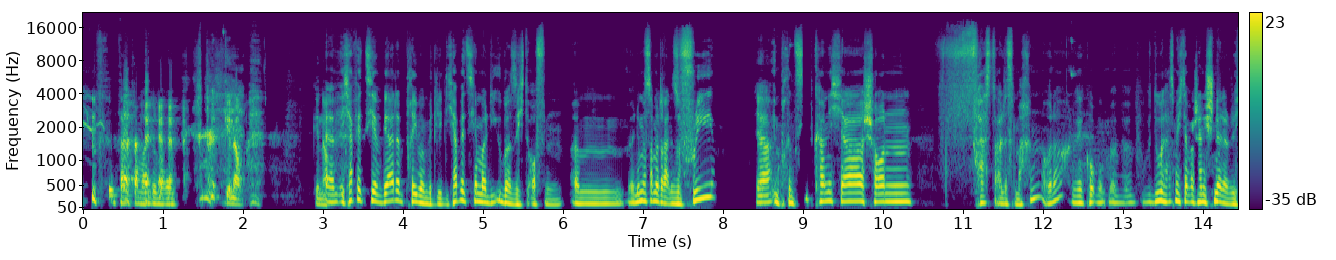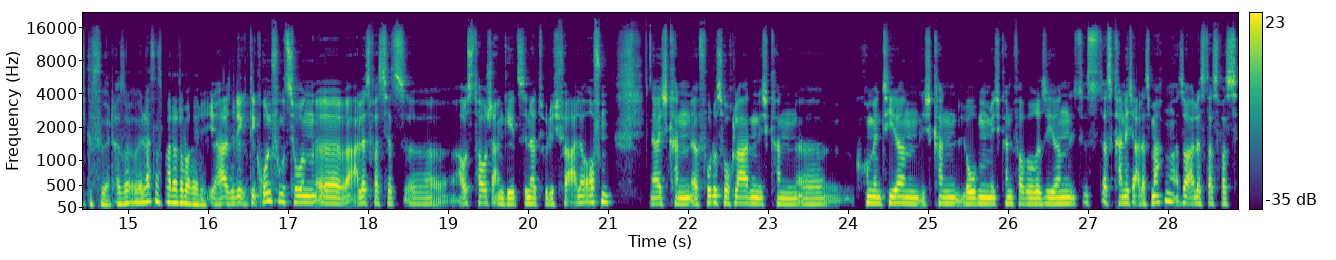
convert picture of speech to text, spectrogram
da kann man drüber reden. Genau. Genau. Ähm, ich habe jetzt hier Werde Premium-Mitglied. Ich habe jetzt hier mal die Übersicht offen. Ähm, nimm uns da mit rein. Also Free, ja. im Prinzip kann ich ja schon fast alles machen, oder? Wir gucken, du hast mich da wahrscheinlich schneller durchgeführt. Also lass uns mal darüber reden. Ja, also die, die Grundfunktion, äh, alles was jetzt äh, Austausch angeht, sind natürlich für alle offen. Ja, ich kann äh, Fotos hochladen, ich kann äh, kommentieren, ich kann loben, ich kann favorisieren. Das, das kann ich alles machen. Also alles das, was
